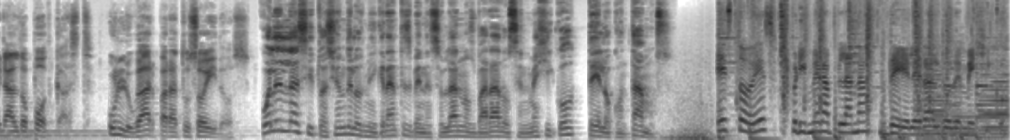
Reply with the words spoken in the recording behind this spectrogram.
Heraldo Podcast, un lugar para tus oídos. ¿Cuál es la situación de los migrantes venezolanos varados en México? Te lo contamos. Esto es Primera Plana de El Heraldo de México.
